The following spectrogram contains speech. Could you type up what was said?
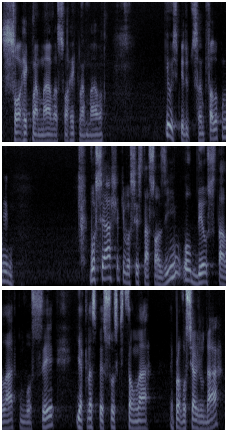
só reclamava, só reclamava. E o Espírito Santo falou comigo. Você acha que você está sozinho ou Deus está lá com você e aquelas pessoas que estão lá é para você ajudar?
